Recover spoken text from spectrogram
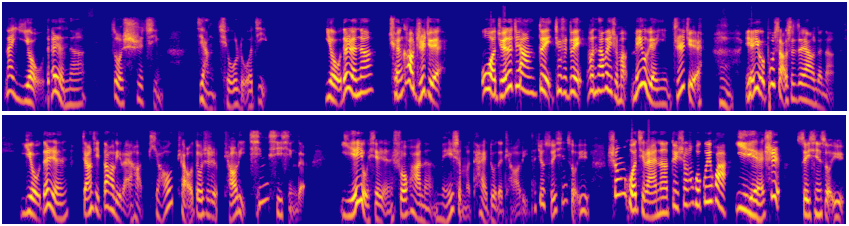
那有的人呢，做事情讲求逻辑，有的人呢，全靠直觉。我觉得这样对就是对，问他为什么没有原因，直觉，嗯，也有不少是这样的呢。有的人讲起道理来哈，条条都是条理清晰型的，也有些人说话呢没什么太多的条理，他就随心所欲，生活起来呢对生活规划也是随心所欲。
